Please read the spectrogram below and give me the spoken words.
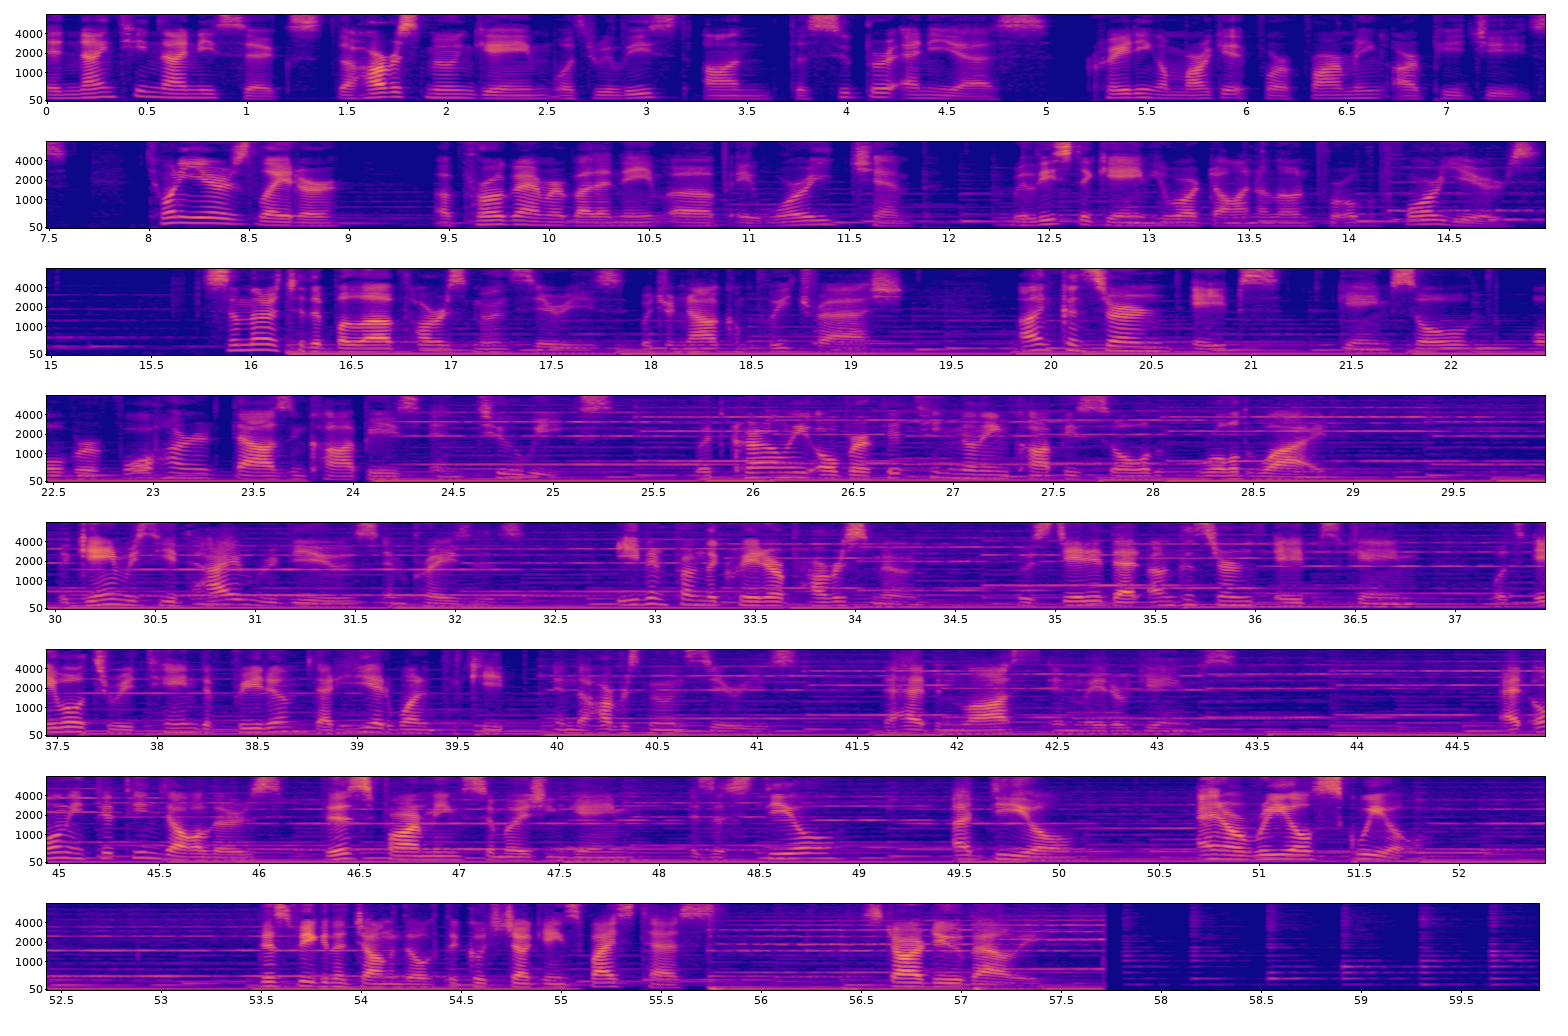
In 1996, the Harvest Moon game was released on the Super NES, creating a market for farming RPGs. 20 years later, a programmer by the name of A Worried Chimp released a game he worked on alone for over four years. Similar to the beloved Harvest Moon series, which are now complete trash, Unconcerned Apes game sold over 400,000 copies in two weeks, with currently over 15 million copies sold worldwide. The game received high reviews and praises, even from the creator of Harvest Moon, who stated that Unconcerned Apes game was able to retain the freedom that he had wanted to keep in the Harvest Moon series that had been lost in later games. At only $15, this farming simulation game is a steal, a deal, and a real squeal. This week in the Jangdok, the Gochujang Gang spice test, Stardew Valley.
